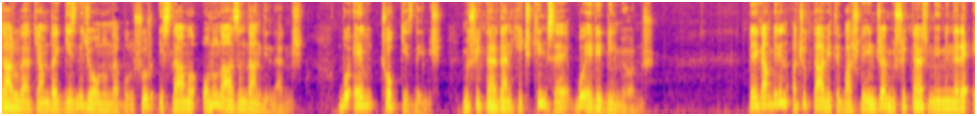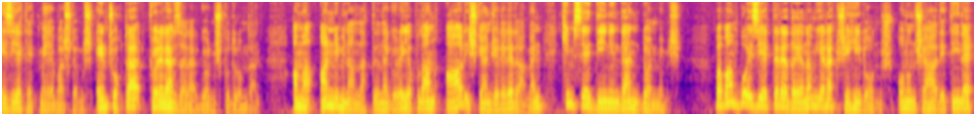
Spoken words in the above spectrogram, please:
Darül Erkam'da gizlice onunla buluşur, İslam'ı onun ağzından dinlermiş. Bu ev çok gizliymiş. Müşriklerden hiç kimse bu evi bilmiyormuş. Peygamberin açık daveti başlayınca müşrikler müminlere eziyet etmeye başlamış. En çok da köleler zarar görmüş bu durumdan. Ama annemin anlattığına göre yapılan ağır işkencelere rağmen kimse dininden dönmemiş. Babam bu eziyetlere dayanamayarak şehit olmuş. Onun şehadetiyle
